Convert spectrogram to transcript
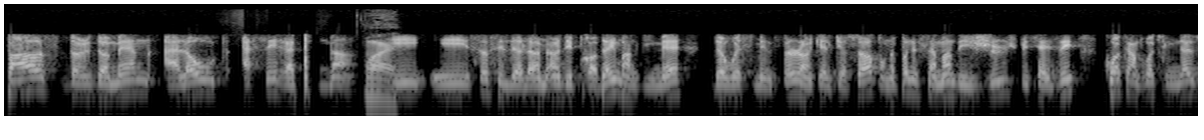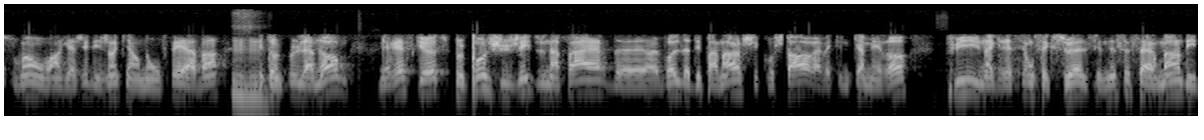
passe d'un domaine à l'autre assez rapidement. Ouais. Et, et ça, c'est un des problèmes, entre guillemets, de Westminster, en quelque sorte. On n'a pas nécessairement des juges spécialisés, quoi qu'en droit criminel, souvent, on va engager des gens qui en ont fait avant, Mhm. c'est un peu la norme. Mais reste que tu peux pas juger d'une affaire d'un vol de dépanneur chez Couchetard avec une caméra, puis une agression sexuelle. C'est nécessairement des,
